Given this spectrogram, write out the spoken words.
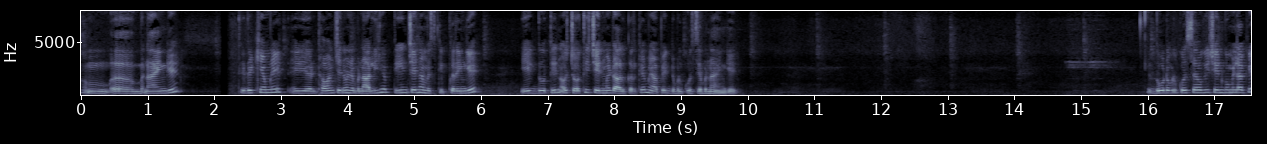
हम बनाएँगे। तो देखिए हमने ये अंठावन चेन हमने बना ली है। अब तीन चेन हम स्किप करेंगे। एक, दो, तीन और चौथी चेन में डाल करके हम यहाँ पे एक डबल क्रोशिया बनाएँगे। दो डबल क्रोशिया होगी चेन को मिला के।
